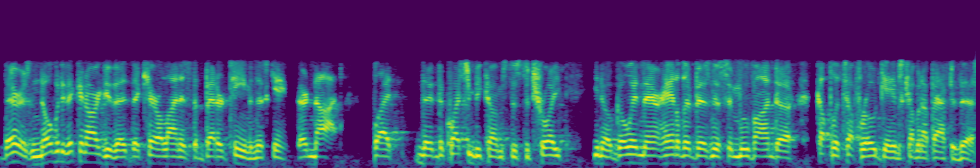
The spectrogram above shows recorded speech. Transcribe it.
there is nobody that can argue that, that Carolina is the better team in this game. They're not. But the the question becomes: Does Detroit, you know, go in there, handle their business, and move on to a couple of tough road games coming up after this?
